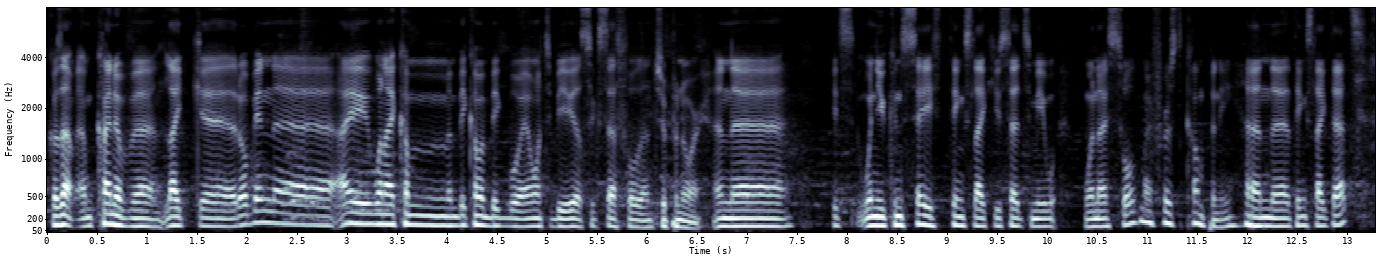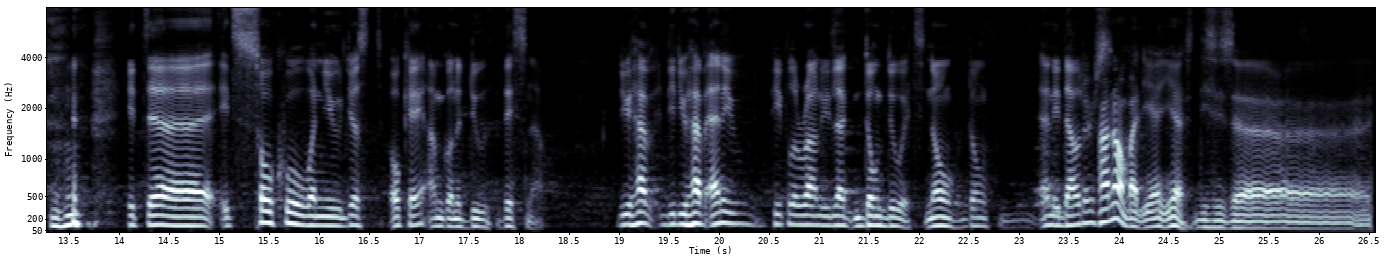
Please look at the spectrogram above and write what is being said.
Because I'm, I'm kind of uh, like uh, Robin. Uh, I when I come and become a big boy, I want to be a successful entrepreneur, and it's when you can say things like you said to me when I sold my first company and uh, things like that. it uh, it's so cool when you just okay, I'm gonna do this now. Do you have? Did you have any people around you like don't do it? No, don't. Any doubters? Ah, no, but yeah, yes, this is uh,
